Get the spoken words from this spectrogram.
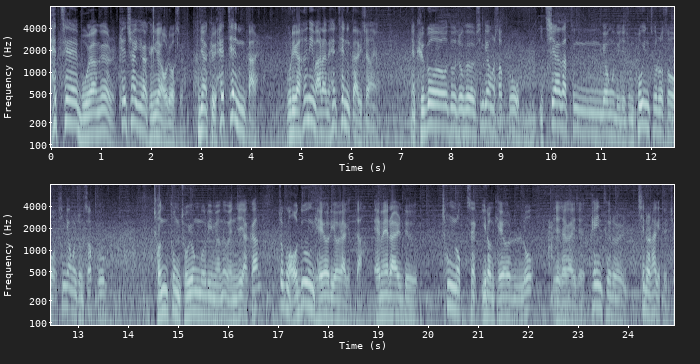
해태 모양을 캐치하기가 굉장히 어려웠어요. 그냥 그 해태 눈깔. 우리가 흔히 말하는 해태 눈깔 있잖아요. 그냥 그거도 조금 신경을 썼고, 이 치아 같은 경우도 이제 좀 포인트로서 신경을 좀 썼고, 전통 조형물이면 왠지 약간 조금 어두운 계열이어야겠다. 에메랄드, 청록색 이런 계열로 이제 제가 이제 페인트를 칠을 하게 됐죠.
